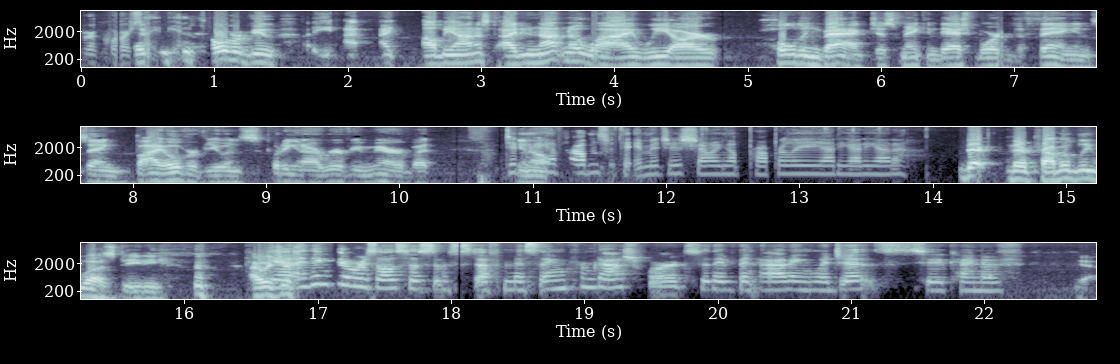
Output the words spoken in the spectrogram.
for a course site. Yeah. just overview. I, I, I'll be honest. I do not know why we are holding back, just making dashboard the thing and saying bye overview and s- putting in our rearview mirror. But Didn't know- we have problems with the images showing up properly? Yada yada yada. there, there probably was, Dee Dee. I was yeah, just I think there was also some stuff missing from dashboard, so they've been adding widgets to kind of Yeah.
